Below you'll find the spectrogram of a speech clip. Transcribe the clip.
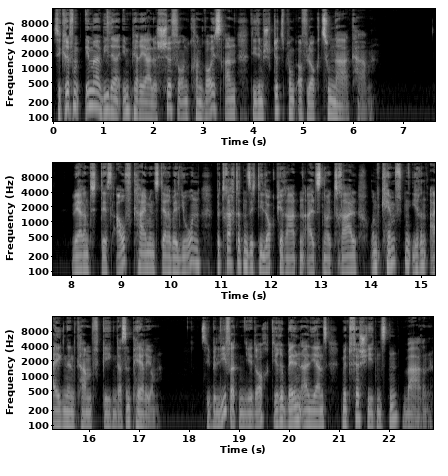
Sie griffen immer wieder imperiale Schiffe und Konvois an, die dem Stützpunkt auf Lok zu nahe kamen. Während des Aufkeimens der Rebellion betrachteten sich die Lokpiraten als neutral und kämpften ihren eigenen Kampf gegen das Imperium. Sie belieferten jedoch die Rebellenallianz mit verschiedensten Waren.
